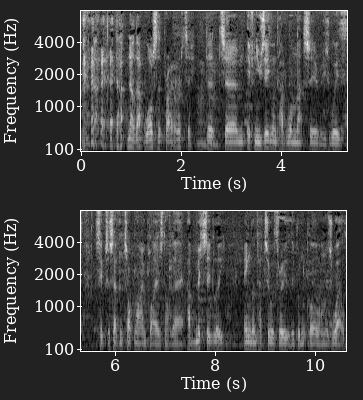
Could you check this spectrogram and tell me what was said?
That, that, no, that was the priority. That um, if New Zealand had won that series with six or seven top line players not there, admittedly, England had two or three that they couldn't call on as well.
